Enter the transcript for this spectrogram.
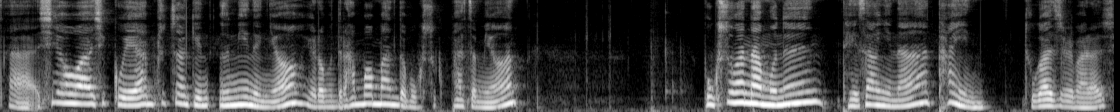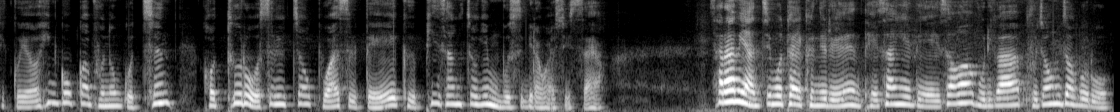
자, 시어와 식구의 함축적인 의미는요, 여러분들 한 번만 더 복습하자면, 복숭아 나무는 대상이나 타인 두 가지를 말할 수 있고요. 흰 꽃과 분홍 꽃은 겉으로 슬쩍 보았을 때의 그 피상적인 모습이라고 할 수 있어요. 사람이 앉지 못할 그늘은 대상에 대해서 우리가 부정적으로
